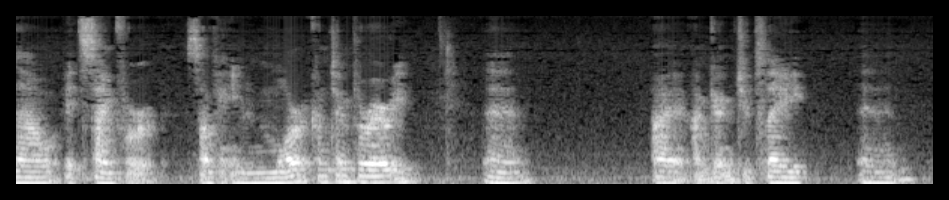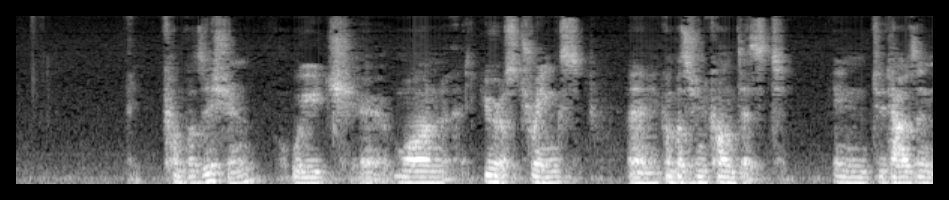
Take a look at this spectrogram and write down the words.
now it's time for something even more contemporary. Uh, I, I'm going to play uh, a composition which uh, won Eurostrings uh, composition contest in 2000,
